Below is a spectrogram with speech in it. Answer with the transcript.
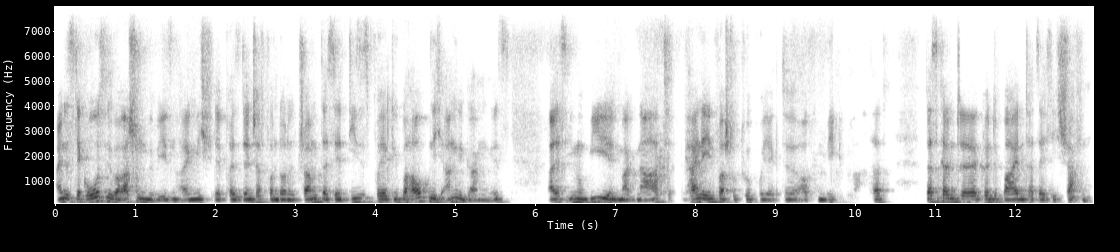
Eines der großen Überraschungen gewesen eigentlich der Präsidentschaft von Donald Trump, dass er dieses Projekt überhaupt nicht angegangen ist, als Immobilienmagnat keine Infrastrukturprojekte auf den Weg gebracht hat. Das könnte, könnte Biden tatsächlich schaffen.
